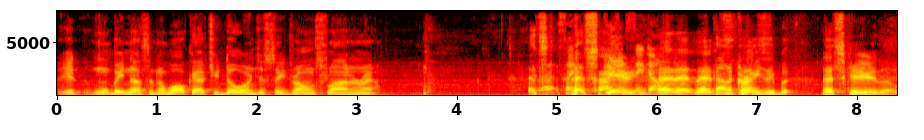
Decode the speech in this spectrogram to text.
it won't be nothing to walk out your door and just see drones flying around. That's, That's scary. That- that- that's kind of crazy, but that's scary though.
